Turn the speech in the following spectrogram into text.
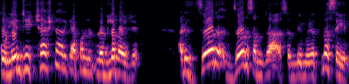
कोल्हेंची इच्छा असणार की आपण लढलं पाहिजे. आणि जर जर समजा संधी मिळत नसेल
